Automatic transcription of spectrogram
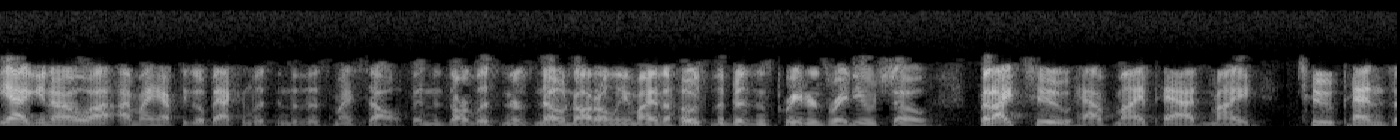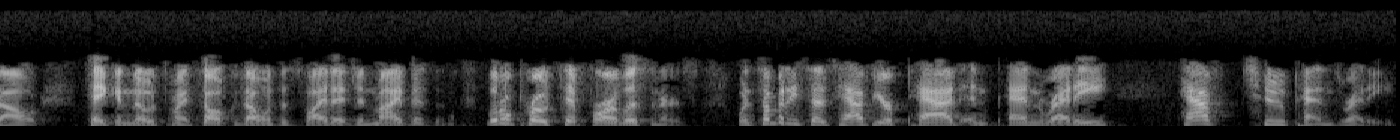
Yeah, you know, uh, I might have to go back and listen to this myself. And as our listeners know, not only am I the host of the Business Creators Radio Show, but I too have my pad, my two pens out, taking notes myself because I want the slight edge in my business. Little pro tip for our listeners: when somebody says have your pad and pen ready, have two pens ready.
